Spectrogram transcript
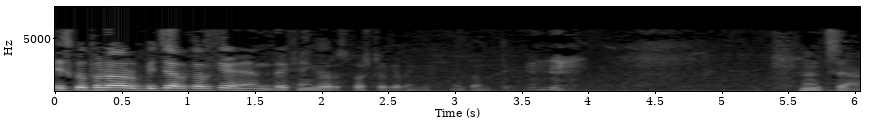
इसको थोड़ा और विचार करके देखेंगे और स्पष्ट करेंगे अच्छा।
